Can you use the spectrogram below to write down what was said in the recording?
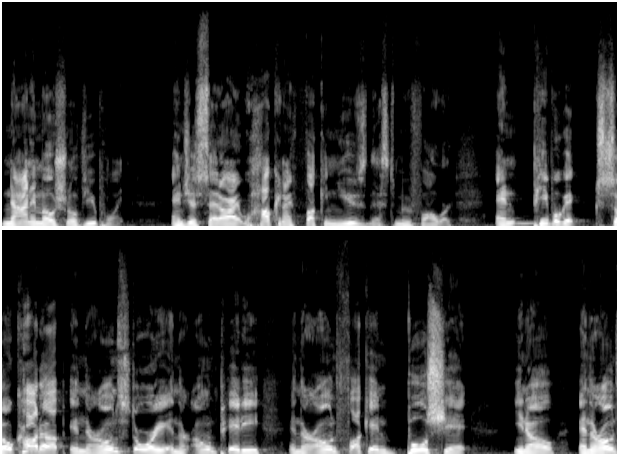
non-emotional viewpoint and just said, all right, well, how can I fucking use this to move forward? And people get so caught up in their own story, in their own pity, in their own fucking bullshit, you know, and their own,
